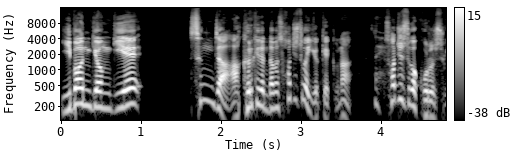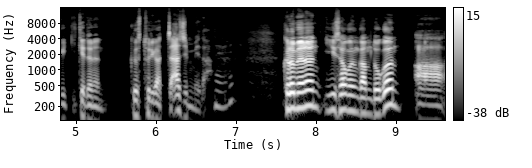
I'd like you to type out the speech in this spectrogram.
이번 경기의 승자 아 그렇게 된다면 서지수가 이겼겠구나. 네. 서지수가 고를 수 있게 되는 그 스토리가 짜집니다. 네. 그러면은 이성훈 감독은 아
